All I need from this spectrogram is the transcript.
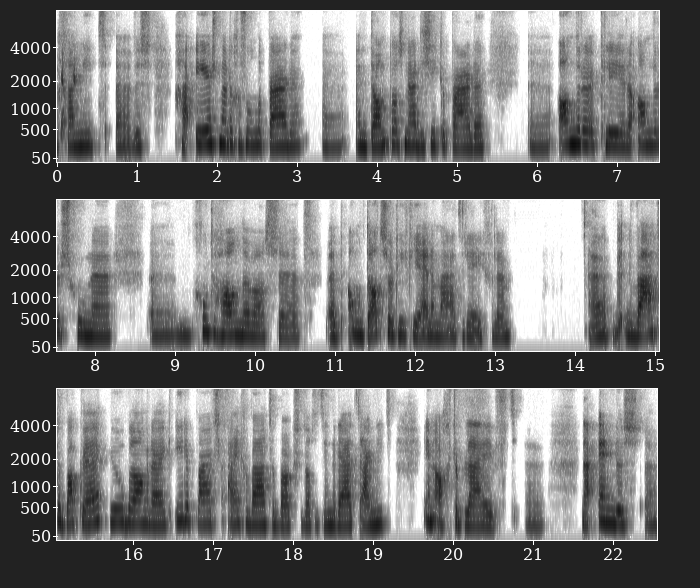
Ga niet, dus ga eerst naar de gezonde paarden uh, en dan pas naar de zieke paarden. andere kleren, andere schoenen. ehm, goed handen wassen, uh, dat soort hygiënemaatregelen. Uh, waterbakken, heel belangrijk. Ieder paard zijn eigen waterbak, zodat het inderdaad daar niet in achterblijft. Uh, nou, en dus uh,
